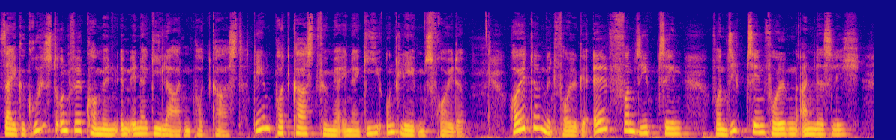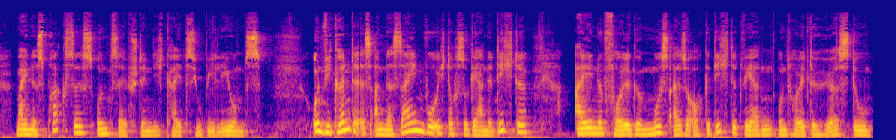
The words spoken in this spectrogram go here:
Sei gegrüßt und willkommen im Energieladen Podcast, dem Podcast für mehr Energie und Lebensfreude. Heute mit Folge 11 von 17 von 17 Folgen anlässlich meines Praxis- und Selbstständigkeitsjubiläums. Und wie könnte es anders sein, wo ich doch so gerne dichte? Eine Folge muss also auch gedichtet werden und heute hörst du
